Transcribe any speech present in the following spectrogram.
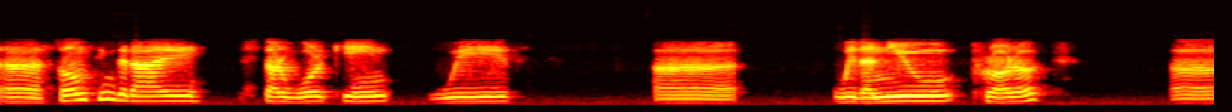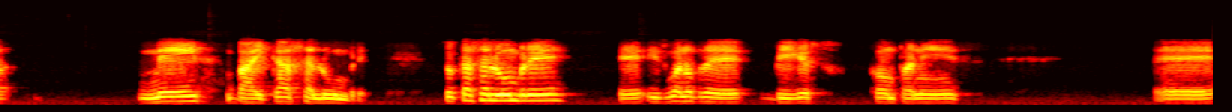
uh, something that I start working with uh, with a new product uh, made by Casa Lumbre. So Casa Lumbre uh, is one of the biggest companies. Uh,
